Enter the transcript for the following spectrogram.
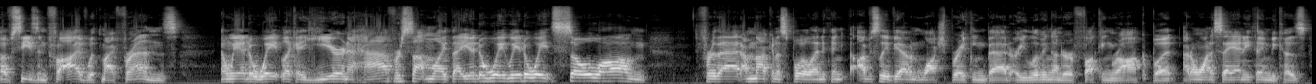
of season 5 with my friends and we had to wait like a year and a half or something like that. You had to wait. We had to wait so long for that. I'm not going to spoil anything. Obviously, if you haven't watched Breaking Bad, are you living under a fucking rock? But I don't want to say anything because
